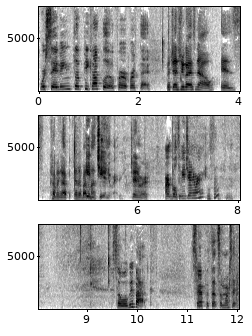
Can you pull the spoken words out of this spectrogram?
We're saving the peacock blue for her birthday. which, as you guys know, is coming up in about a In month. January. January. Aren't both of you January? Mm-hmm. So we'll be back. Sarah, put that somewhere safe.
